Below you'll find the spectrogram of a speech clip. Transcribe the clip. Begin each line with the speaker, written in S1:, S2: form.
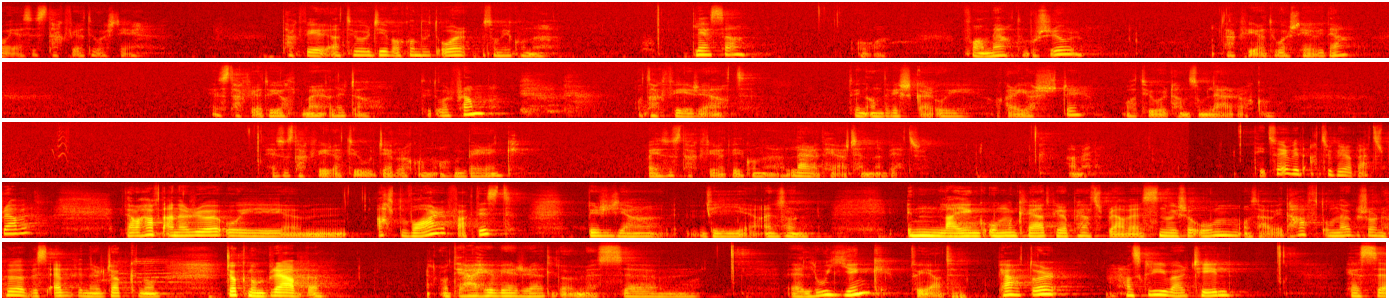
S1: Og Jesus, takk for at du var styr. Takk for at du har givet oss et år som vi kunne lese og få med til borsror. Takk for at du har styr i det. Jesus, takk for at du hjalp meg å lete ditt år fram. Og takk for at du er en andre virker og i våre gjørster og at du er han som lærer oss Jesus, takk for at du gjør oss en åpenbering. Og Jesus, takk for at vi kunne lære deg å kjenne bedre. Amen. Tid så er vi at vi får bedre Vi har haft en Rød og i um, alt var faktisk byrja vi en sånn innleiing om kvært for Petersbrevet snur seg om, og så har vi haft om noen sånn høves evner jøknon, jøknon brevet Og det har jeg vært til dømes lojeng, tror jeg at Peter, han skriver til hans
